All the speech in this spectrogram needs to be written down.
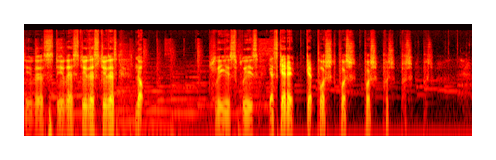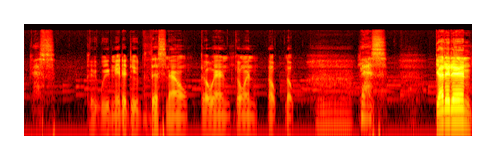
do this, do this, do this, do this. No. Please, please. Yes, get it. Get pushed, push, push, push, push, push. Yes. Okay, we need to do this now. Go in, go in. No, no. Yes. Get it in.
